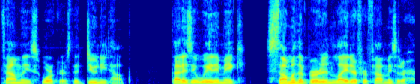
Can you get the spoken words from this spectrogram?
families, workers that do need help. That is a way to make some of the burden lighter for families that are hurting.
